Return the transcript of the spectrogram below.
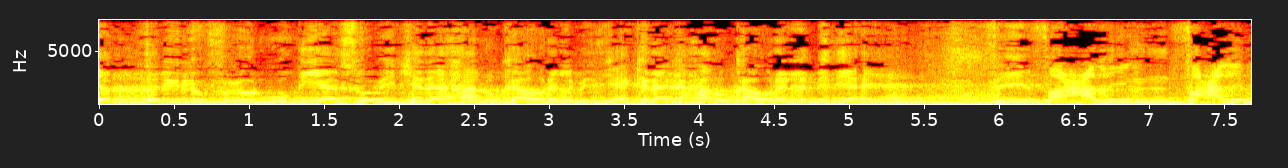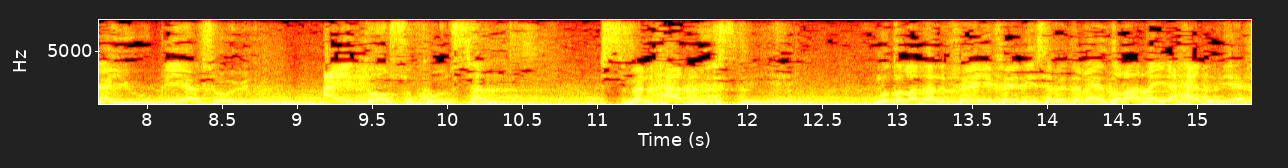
yadaridu fucuul wuu qiyaasoobi kadaa xaaluu kaa hore la mid yahay. Kadaaka xaaluu kaa hore la mid yahay fii faclin faclin ayuu qiyaasoobi. Cayntoo sukuunsan. Isman xaaluu ismi yahay. Mulaqal faa'i faadiisa mid la idlaaqaya xaaluu yahay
